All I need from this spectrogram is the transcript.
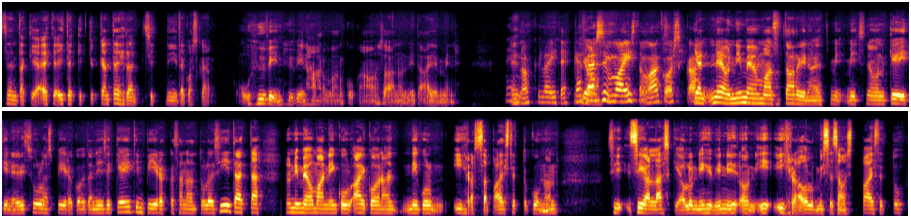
sen takia ehkä itsekin tykkään tehdä sit niitä, koska hyvin, hyvin harvoin kukaan on saanut niitä aiemmin. En Et, ole kyllä itsekään päässyt maistamaan koskaan. Ja ne on nimenomaan se tarina, että mi, miksi ne on keitin, eli sulhaspiirakoita, niin se keitin piirakka-sana tulee siitä, että ne on nimenomaan niin kuin aikoinaan niin kuin ihrassa paistettu, kun on si, sianläski ollut niin hyvin, niin on ihra ollut, missä se on sitten paistettu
